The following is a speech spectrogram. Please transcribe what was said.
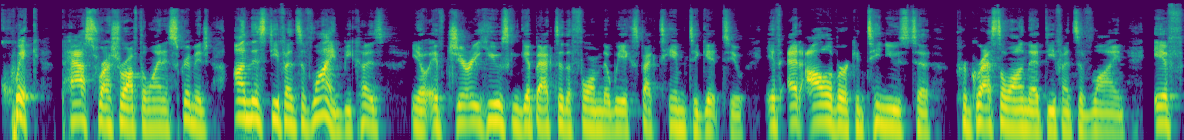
quick pass rusher off the line of scrimmage on this defensive line because you know, if Jerry Hughes can get back to the form that we expect him to get to, if Ed Oliver continues to progress along that defensive line, if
